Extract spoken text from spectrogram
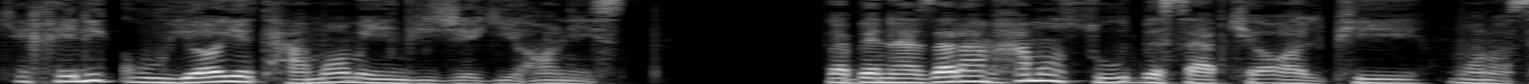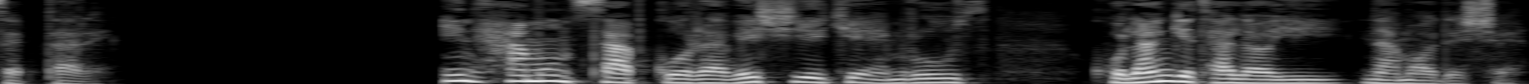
که خیلی گویای تمام این ویژگی ها نیست و به نظرم همون سعود به سبک آلپی مناسب تره. این همون سبک و روشیه که امروز کلنگ طلایی نمادشه.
